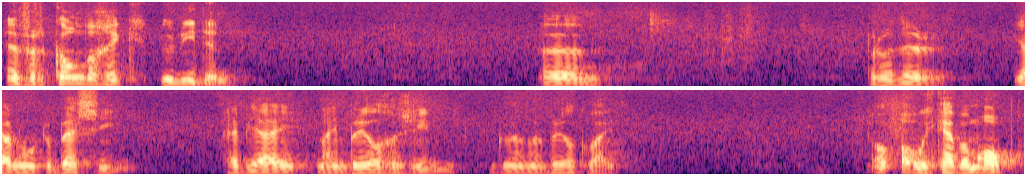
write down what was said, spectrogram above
en verkondig ik u lieden. Uh, broeder Jan Hoetebessi, heb jij mijn bril gezien? Ik ben mijn bril kwijt. Oh, oh, ik heb hem op.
